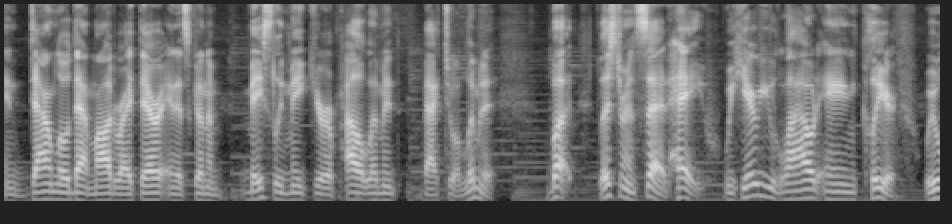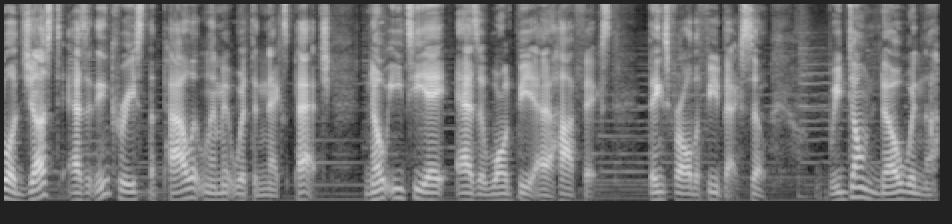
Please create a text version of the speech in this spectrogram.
and download that mod right there, and it's going to basically make your palette limit back to unlimited. But Listerin said, hey, we hear you loud and clear. We will adjust as it increase the pallet limit with the next patch. No ETA as it won't be a hotfix. Thanks for all the feedback. So we don't know when the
